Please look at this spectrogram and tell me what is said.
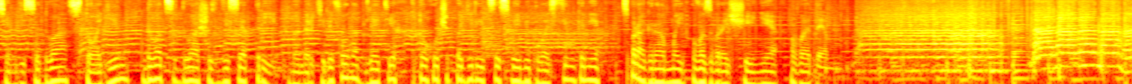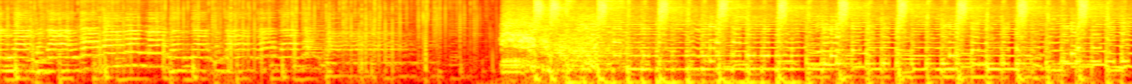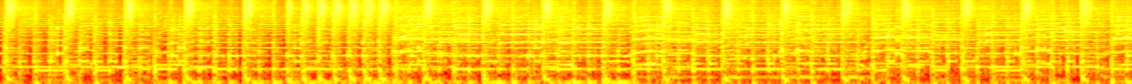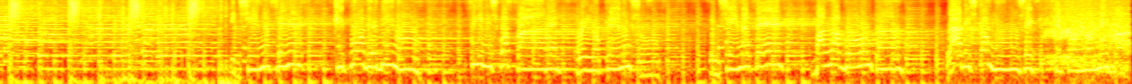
72 101 22 63. Номер телефона для тех, кто хочет поделиться своими пластинками с программой возвращения в Эдем». na na na na na na na na na Insieme a te chi può dir di no? Finisco a fare quello che non so. Insieme a te balla a volontà la disco music che poi non mi va.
